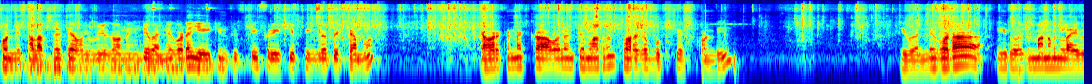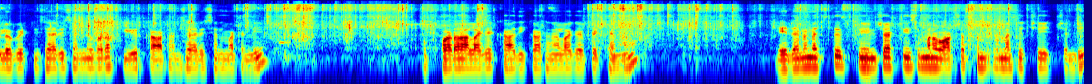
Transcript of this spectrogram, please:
కొన్ని కలర్స్ అయితే అవైలబుల్‌గా ఉన్నాయండి. ఇవన్నీ కూడా 1850 ఫ్రీ షిప్పింగ్‌లో పెట్టాము. ఎవరికన్నా కావాలంటే మాత్రం త్వరగా బుక్ చేసుకోండి. ఇవన్నీ కూడా ఈరోజు మనం లైవ్‌లో పెట్టిన శారీస్ అన్నీ కూడా ప్యూర్ కాటన్ శారీస్ అనమాట అండి. ఉప్పాడ అలాగే ఖాదీ కాటన్ అలాగే పెట్టాము. ఏదైనా నచ్చితే స్క్రీన్‌షాట్ తీసి మన వాట్సాప్ నెంబర్‌కి మెసేజ్ చేయొచ్చండి.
